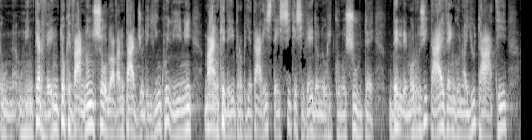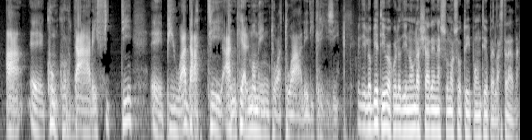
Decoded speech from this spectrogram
un, un, intervento che va non solo a vantaggio degli inquilini ma anche dei proprietari stessi che si vedono riconosciute delle morosità e vengono aiutati a eh, concordare fitti eh, più adatti anche al momento attuale di crisi. Quindi l'obiettivo è quello di non lasciare nessuno sotto i ponti o per la strada.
